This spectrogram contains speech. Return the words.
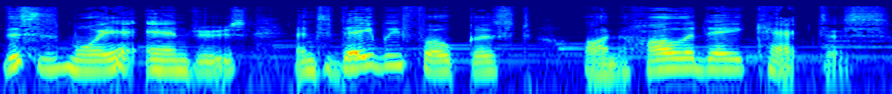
This is Moya Andrews, and today we focused on holiday cactus.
